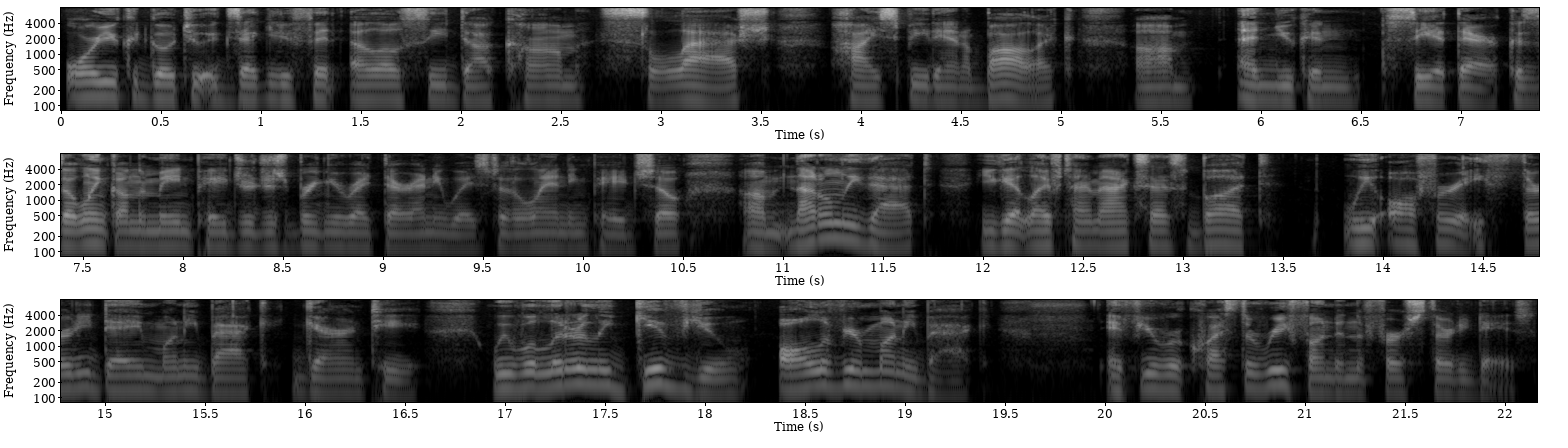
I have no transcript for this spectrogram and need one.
or you could go to executivefitllc.com slash high speed anabolic um, and you can see it there because the link on the main page will just bring you right there anyways to the landing page. So um, not only that you get lifetime access but we offer a 30 day money back guarantee. We will literally give you all of your money back if you request a refund in the first 30 days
